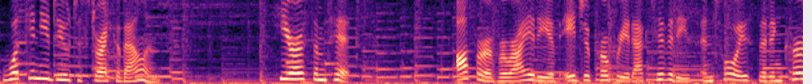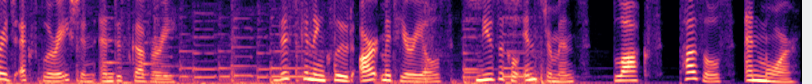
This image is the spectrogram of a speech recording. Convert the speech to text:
what can you do to strike a balance? Here are some tips. Offer a variety of age-appropriate activities and toys that encourage exploration and discovery. This can include art materials, musical instruments, blocks, puzzles, and more.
